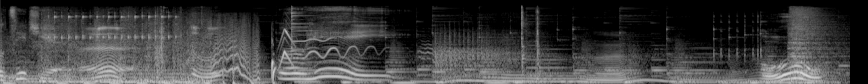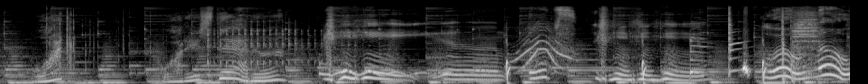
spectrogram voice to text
Will teach you. Hey. Oh, what? What is that, huh? um, oops. oh no.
